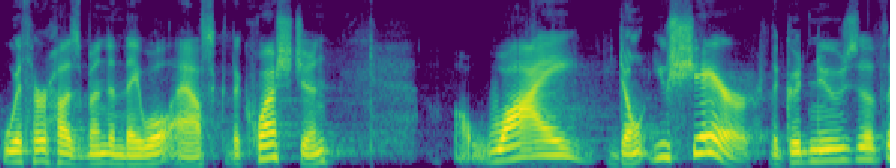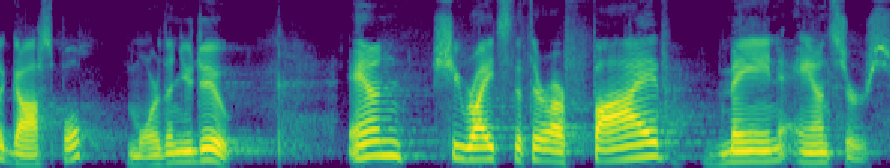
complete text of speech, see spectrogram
with her husband and they will ask the question Uh, why don't you share the good news of the gospel more than you do? And she writes that there are five main answers.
